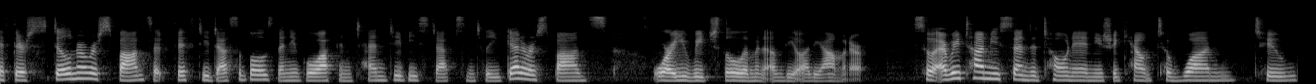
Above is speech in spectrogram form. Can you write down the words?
If there's still no response at 50 decibels, then you go up in 10 dB steps until you get a response or you reach the limit of the audiometer. So every time you send a tone in, you should count to one, two,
